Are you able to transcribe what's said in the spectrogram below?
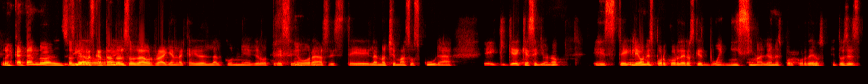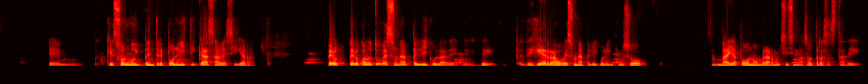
rescatando al soldado. Sí, rescatando al soldado Ryan, la caída del halcón negro, 13 horas, este, la noche más oscura, eh, qué, sé yo, ¿no? Este, Leones por Corderos, que es buenísima, Leones por Corderos. Entonces, em, que son muy entre política, ¿sabes? Y guerra. Pero, pero cuando tú ves una película de, de, de, guerra o ves una película incluso, vaya, puedo nombrar muchísimas otras hasta de,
